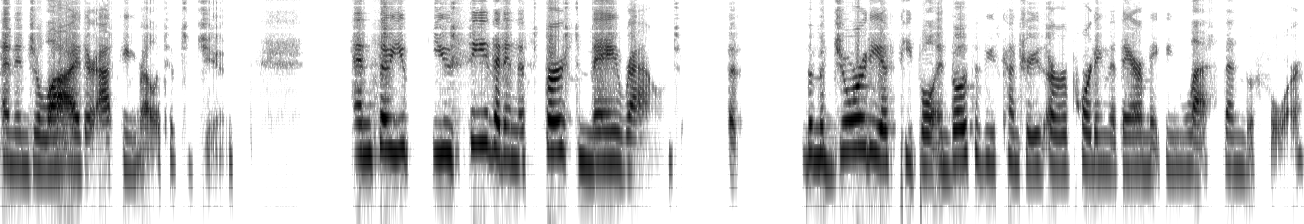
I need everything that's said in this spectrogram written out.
and in July, they're asking relative to June. And so you, you see that in this first May round, uh, the majority of people in both of these countries are reporting that they are making less than before.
